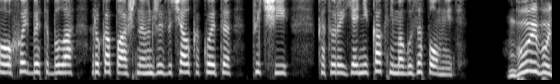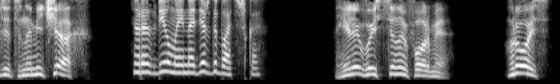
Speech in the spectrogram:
О, хоть бы это была рукопашная, он же изучал какое-то тычи, которое я никак не могу запомнить. «Бой будет на мечах!» Разбил мои надежды батюшка. «Или в истинной форме. Ройс,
